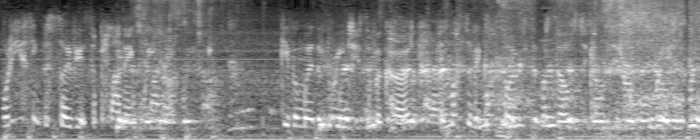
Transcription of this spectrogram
What do you think the Soviets are planning, Rita? Given where the breaches have occurred, they must have exposed themselves to considerable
